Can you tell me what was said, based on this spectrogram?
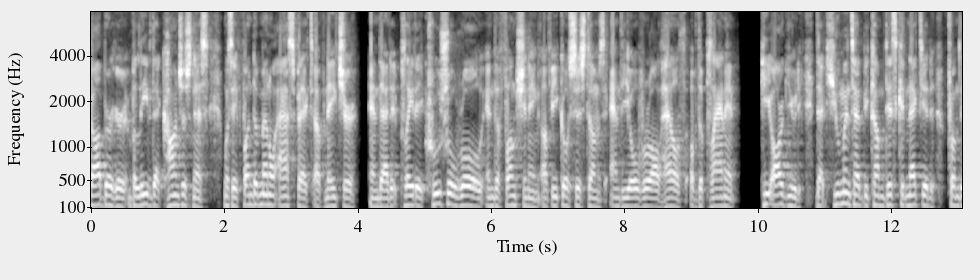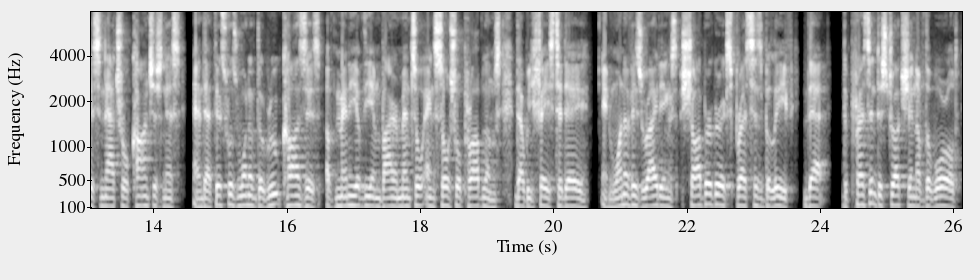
Schauberger believed that consciousness was a fundamental aspect of nature and that it played a crucial role in the functioning of ecosystems and the overall health of the planet. He argued that humans had become disconnected from this natural consciousness and that this was one of the root causes of many of the environmental and social problems that we face today. In one of his writings, Schauberger expressed his belief that the present destruction of the world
